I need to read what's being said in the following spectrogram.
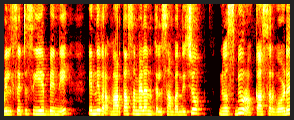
ബിൽസെറ്റ് സി എ ബെന്നി എന്നിവർ വാർത്താസമ്മേളനത്തിൽ സംബന്ധിച്ചു. News bureau Kasaragod.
